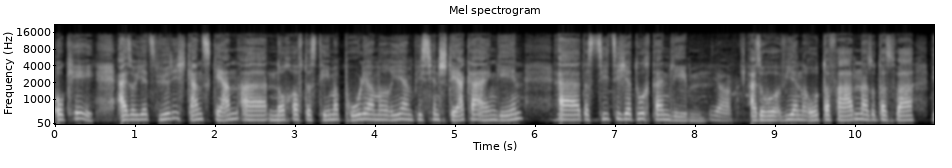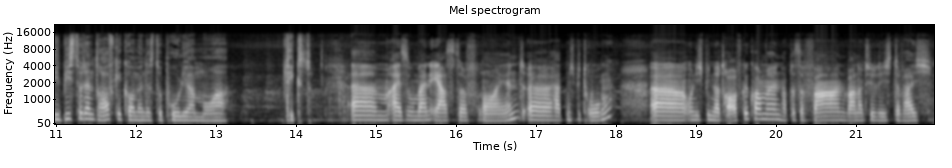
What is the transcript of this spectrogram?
Okay, also jetzt würde ich ganz gern äh, noch auf das Thema Polyamorie ein bisschen stärker eingehen. Äh, das zieht sich ja durch dein Leben. Ja. Also wie ein roter Faden. Also das war, wie bist du denn draufgekommen, dass du Polyamor tickst? Ähm, also mein erster Freund äh, hat mich betrogen. Äh, und ich bin da drauf gekommen, habe das erfahren, war natürlich, da war ich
